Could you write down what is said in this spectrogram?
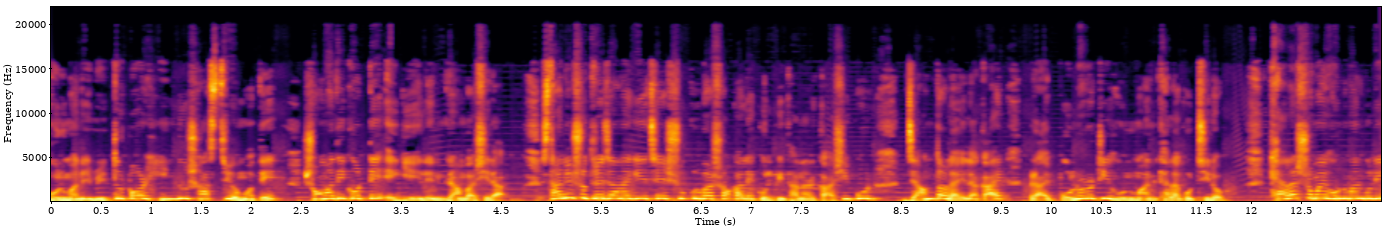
হনুমানের মৃত্যুর পর হিন্দু শাস্ত্রীয় মতে সমাধি করতে এগিয়ে এলেন গ্রামবাসীরা। স্থানীয় সূত্রে জানা গিয়েছে, শুক্রবার সকালে কুলপি থানার কাশীপুর জামতলা এলাকায় প্রায় পনেরোটি হনুমান খেলা করছিল। খেলার সময় হনুমানগুলি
